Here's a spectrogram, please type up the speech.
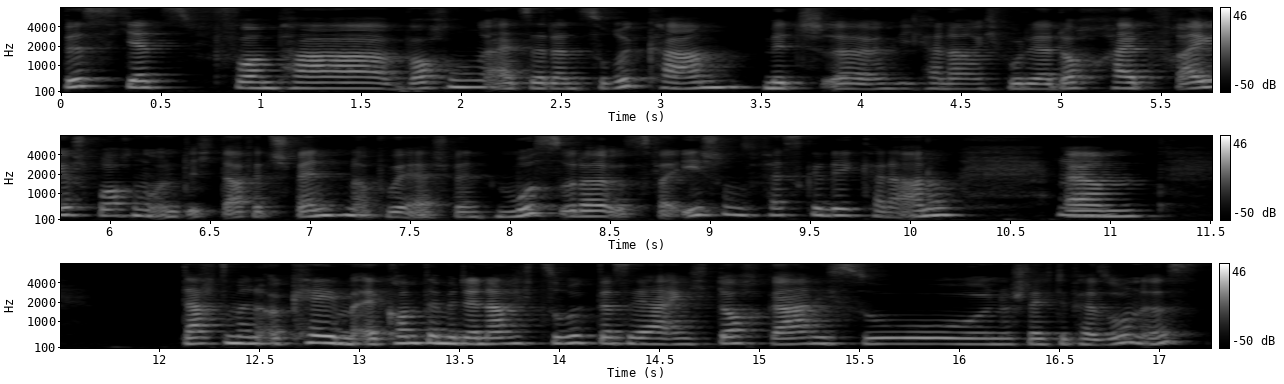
bis jetzt vor ein paar Wochen, als er dann zurückkam mit äh, irgendwie, keine Ahnung, ich wurde ja doch halb freigesprochen und ich darf jetzt spenden, obwohl er spenden muss oder es war eh schon festgelegt, keine Ahnung. Mhm. Ähm, dachte man, okay, er kommt dann mit der Nachricht zurück, dass er ja eigentlich doch gar nicht so eine schlechte Person ist.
